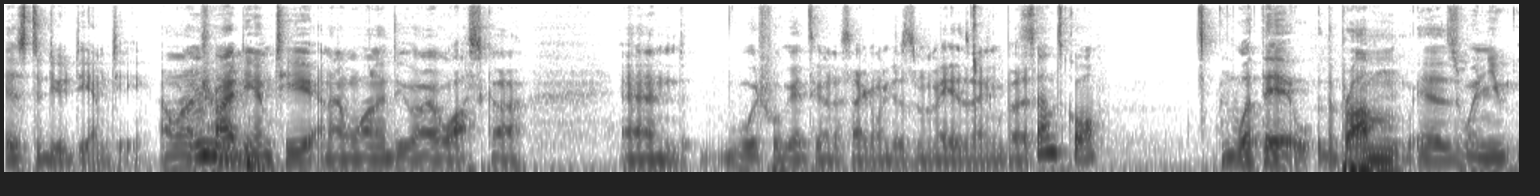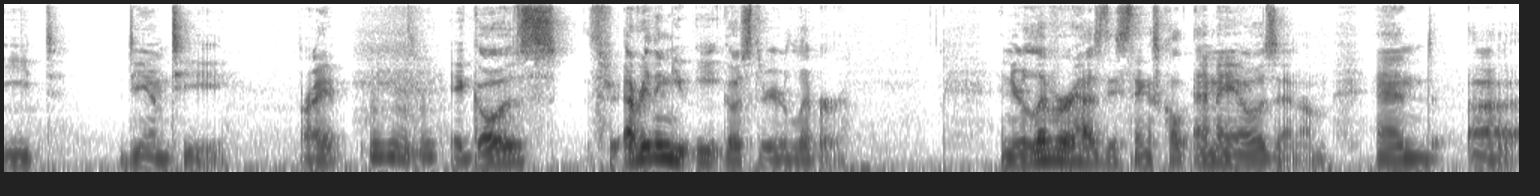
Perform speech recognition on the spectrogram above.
is to do DMT. I want to try DMT and I want to do ayahuasca, and which we'll get to in a second, which is amazing. But Sounds cool. what they the problem is when you eat DMT, right? Mm-hmm. It goes through everything you eat goes through your liver, and your liver has these things called MAOs in them, and uh,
